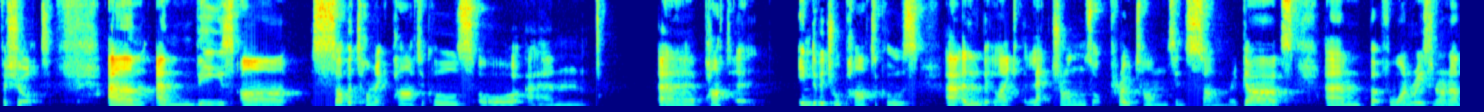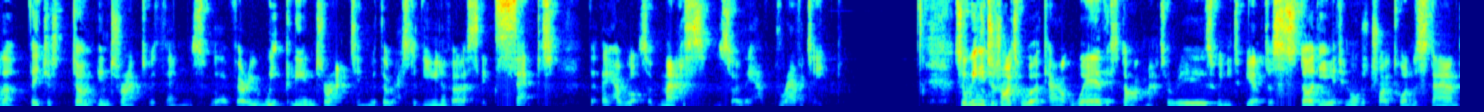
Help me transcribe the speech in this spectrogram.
for short. Um, and these are subatomic particles or um, uh, part, uh, individual particles, uh, a little bit like electrons or protons in some regards, um, but for one reason or another, they just don't interact with things. They're very weakly interacting with the rest of the universe, except that they have lots of mass, and so they have gravity. So we need to try to work out where this dark matter is. We need to be able to study it in order to try to understand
